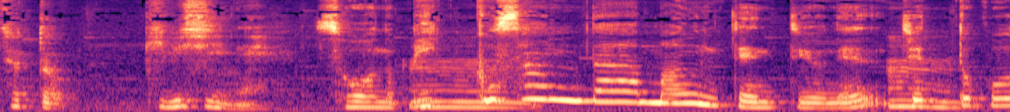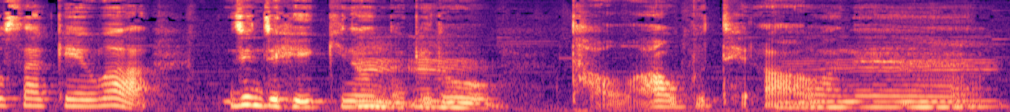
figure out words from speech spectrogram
ちょっと厳しいね、そうあのビッグサンダーマウンテンっていうね、うん。ジェットコースター系は全然平気なんだけど、うんうんタワー・オブ・テラーはうねん。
